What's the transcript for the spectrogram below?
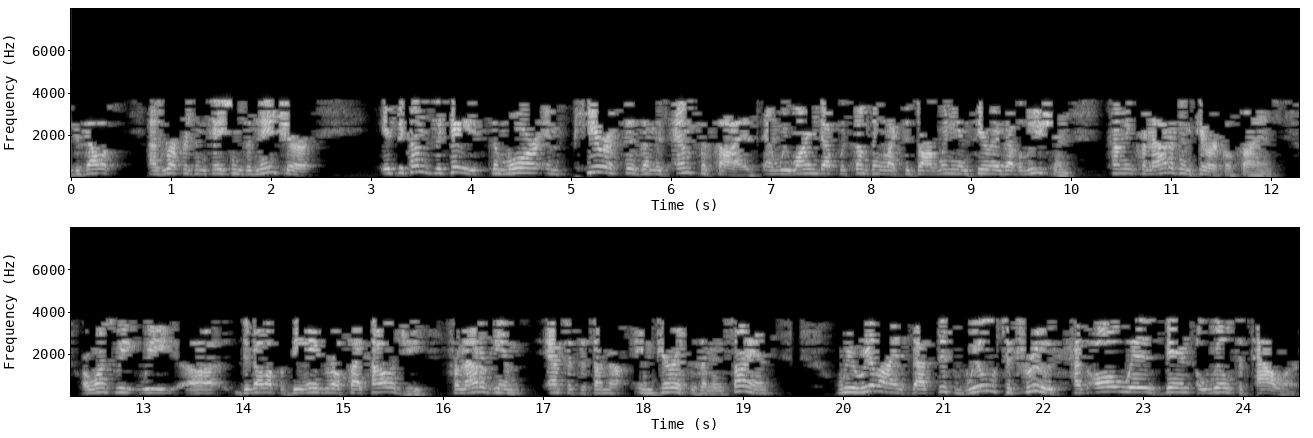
develop as representations of nature. It becomes the case the more empiricism is emphasized, and we wind up with something like the Darwinian theory of evolution coming from out of empirical science, or once we we uh, develop a behavioral psychology from out of the em- emphasis on the empiricism in science, we realize that this will to truth has always been a will to power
